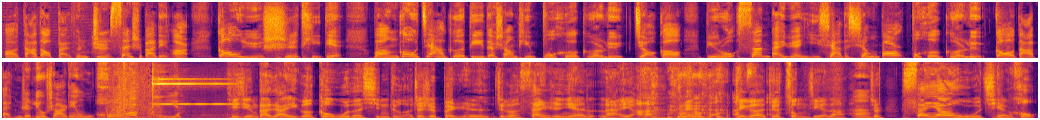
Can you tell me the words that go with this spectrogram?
啊达到百分之三十八点二，高于实体店。网购价格低的商品不合格率较高，比如三百元以下的箱包不合格率高达百分之六十二点五。嚯！哎呀！提醒大家一个购物的心得，这是本人这个三十年来啊，这个这个总结的，就是三幺五前后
